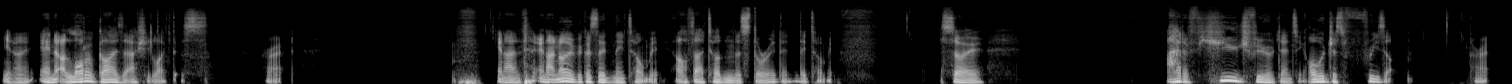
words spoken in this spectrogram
you know and a lot of guys are actually like this right and i and i know because they, they tell me after i tell them the story they, they tell me so i had a huge fear of dancing i would just freeze up all right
